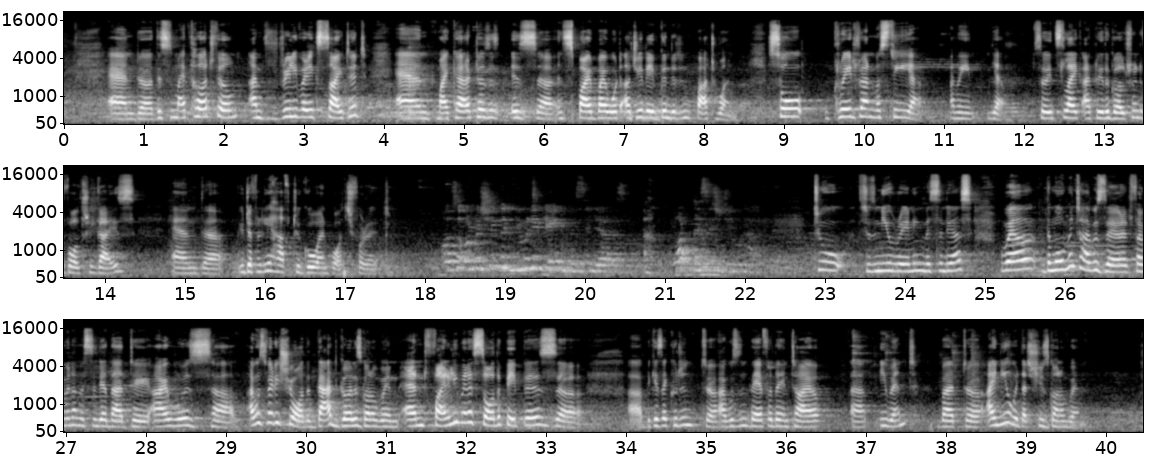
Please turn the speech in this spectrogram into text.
And uh, this is my third film. I'm really very excited, and my character is, is uh, inspired by what Ajay Devgan did in part one. So, Great Grand Masti, yeah. I mean, yeah. So it's like I play the girlfriend of all three guys, and uh, you definitely have to go and watch for it. Also, Urvashi, the newly named Brazilians, what message do you have? to, to the new reigning Miss Indias? Well, the moment I was there at Femina Miss India that day, I was, uh, I was very sure that that girl is going to win. And finally, when I saw the papers, uh, uh, because I couldn't, uh, I wasn't there for the entire uh, event, but uh, I knew it that she's going to win.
